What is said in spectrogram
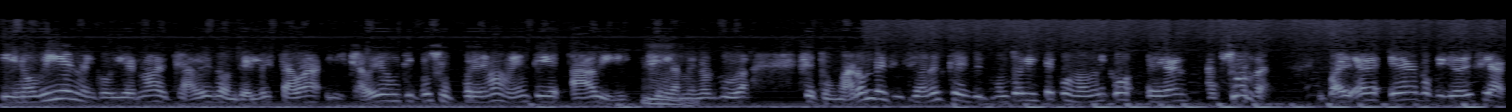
y no vi en el gobierno de Chávez donde él estaba, y Chávez era un tipo supremamente hábil, sin la menor duda, se tomaron decisiones que desde el punto de vista económico eran absurdas. Era lo que yo decía,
